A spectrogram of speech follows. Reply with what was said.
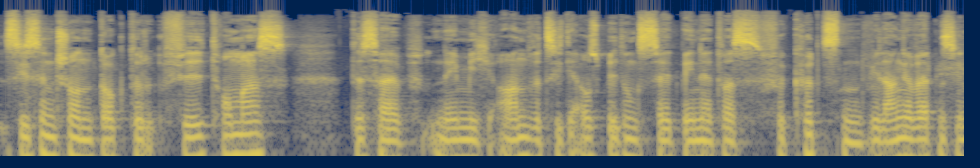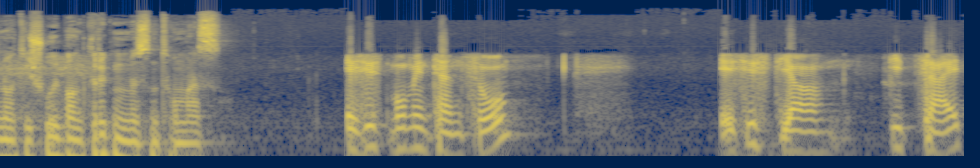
Sie sind schon Dr. Phil Thomas. Deshalb nehme ich an, wird sich die Ausbildungszeit bei Ihnen etwas verkürzen. Wie lange werden Sie noch die Schulbank drücken müssen, Thomas? Es ist momentan so, es ist ja die Zeit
